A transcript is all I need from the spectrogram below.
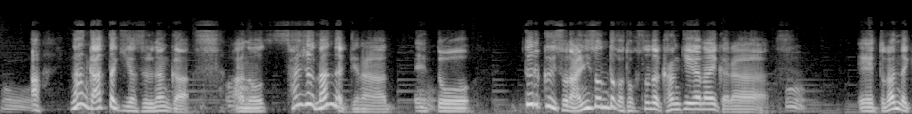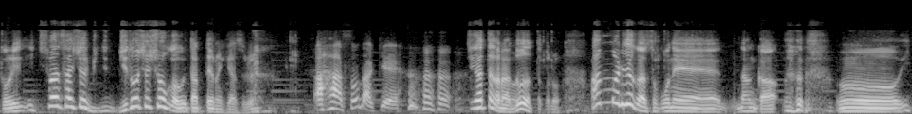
うん、あなんかあった気がする、なんか、あの、最初なんだっけな、えっと、とにかくそのアニソンとか特ソンとか関係がないから、うん。えっと、なんだっけ、俺、一番最初、自自動車唱歌を歌ったような気がする。あそうだっけ？違ったかな、うんどうだったかな？あんまりだからそこね、なんか、うーん、い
